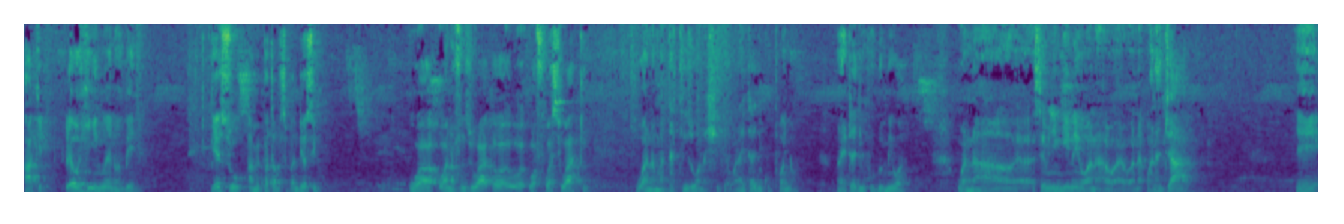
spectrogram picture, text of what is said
aki, leo hii ngwe niambieni. Yesu amepata msiba ndio sio? Wa, wanafunzi wake wa, wa, wafuasi wake wana matatizo wana shida. Wanahitaji kuponywa wanahitaji kuhudumiwa wana sehemu nyingine wana wana, wana njaa. Eh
